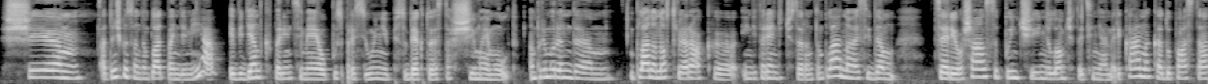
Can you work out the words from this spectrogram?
Și um, atunci când s-a întâmplat pandemia, evident că părinții mei au pus presiuni pe subiectul ăsta și mai mult. În primul rând, um, planul nostru era că, indiferent de ce s-ar întâmpla, noi să-i dăm țării o șansă până ce ne luăm cetățenia americană, ca după asta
